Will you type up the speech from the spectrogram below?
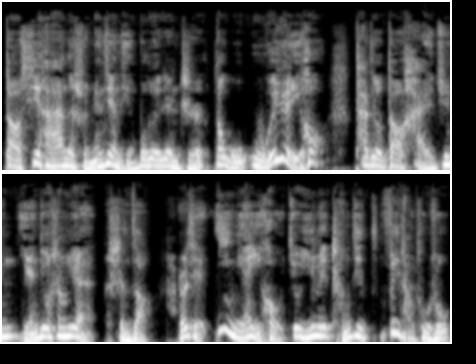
到西海岸的水面舰艇部队任职，到五五个月以后，他就到海军研究生院深造。而且一年以后，就因为成绩非常突出，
